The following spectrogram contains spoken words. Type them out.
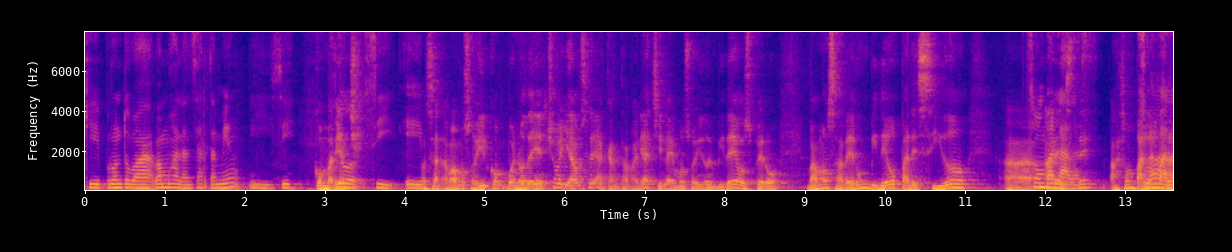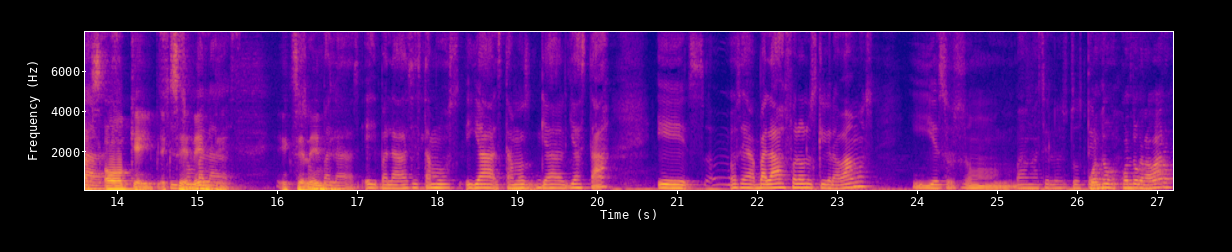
que pronto va, vamos a lanzar también y sí. Con mariachi. sí. Eh, o sea, la vamos a oír con, bueno, de hecho ya usted a canta mariachi, la hemos oído en videos, pero vamos a ver un video parecido a... Son baladas. Este. Ah, son baladas. Son baladas. Ok, excelente. son baladas. Excelente. Son baladas. Eh, baladas estamos, ya estamos, ya, ya está. o sea, baladas fueron los que grabamos y esos son, van a ser los dos temas. ¿Cuándo, ¿cuándo grabaron?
